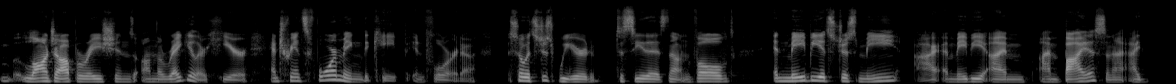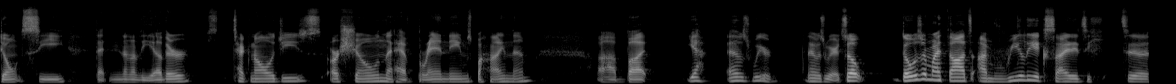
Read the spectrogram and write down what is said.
launch operations on the regular here and transforming the Cape in Florida. So it's just weird to see that it's not involved. And maybe it's just me. I maybe I'm I'm biased and I, I don't see that none of the other technologies are shown that have brand names behind them. Uh, but yeah, that was weird. That was weird. So those are my thoughts. I'm really excited to to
